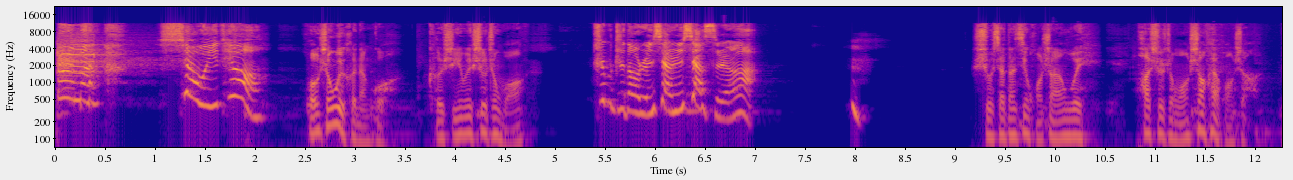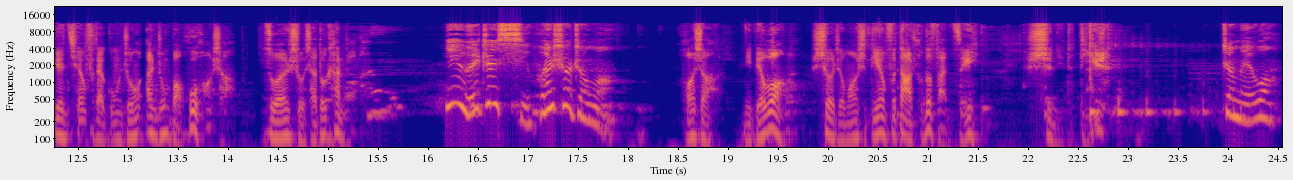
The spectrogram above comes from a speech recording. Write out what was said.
二妹，吓我一跳！皇上为何难过？可是因为摄政王？知不知道人吓人吓死人啊？属下担心皇上安危，怕摄政王伤害皇上，便潜伏在宫中暗中保护皇上。昨晚属下都看到了。你以为朕喜欢摄政王？皇上，你别忘了，摄政王是颠覆大楚的反贼，是你的敌人。朕没忘，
